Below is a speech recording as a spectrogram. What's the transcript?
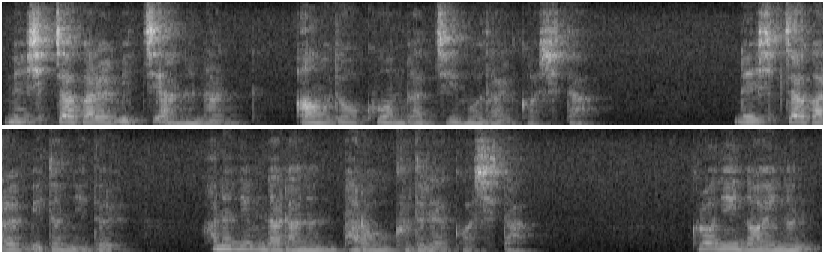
내 십자가를 믿지 않는 한 아무도 구원받지 못할 것이다. 내 십자가를 믿은 이들, 하느님 나라는 바로 그들의 것이다. 그러니 너희는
